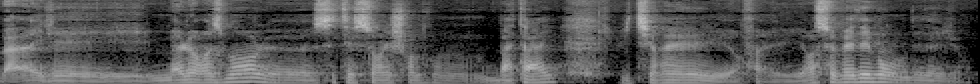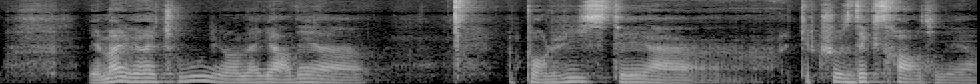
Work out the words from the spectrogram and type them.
Bah, malheureusement, c'était sur les champs de bataille. Il tirait, enfin, il recevait des bombes des avions. Mais malgré tout, il en a gardé un. Pour lui, c'était quelque chose d'extraordinaire.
